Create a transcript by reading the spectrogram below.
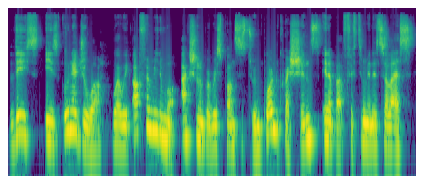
This is Unajua, where we offer more actionable responses to important questions in about 50 minutes or less.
